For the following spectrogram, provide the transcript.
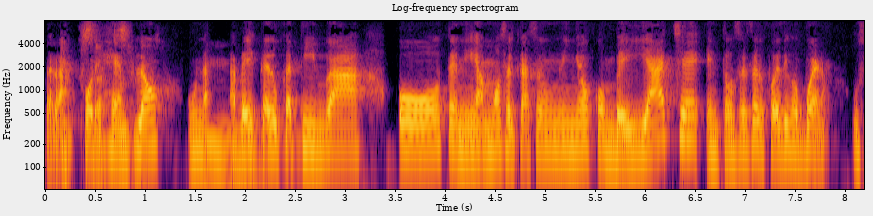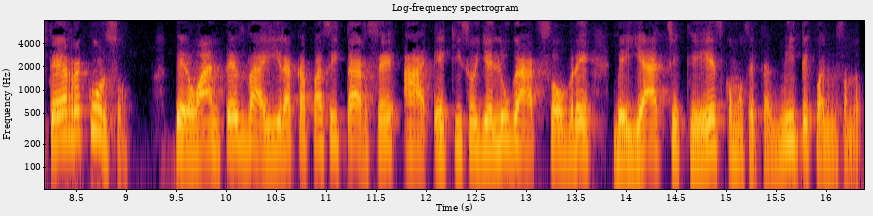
¿Verdad? Por ejemplo, una, mm. beca educativa o teníamos el caso de un niño con VIH, entonces el juez dijo, bueno, usted es recurso, pero antes va a ir a capacitarse a X o Y lugar sobre VIH, qué es, cómo se transmite, cuáles son los,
